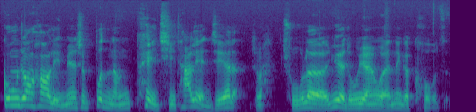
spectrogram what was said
公众号里面是不能配其他链接的，是吧？除了阅读原文那个口子。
